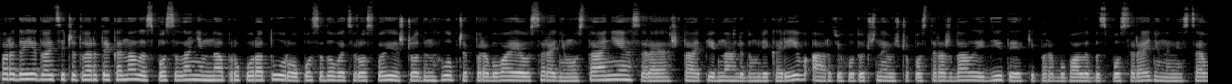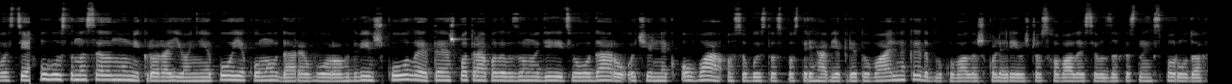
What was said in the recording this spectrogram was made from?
Передає 24 канал з посиланням на прокуратуру. Посадовець розповів, що один хлопчик перебуває у середньому стані, решта під наглядом лікарів. Артюх уточнив, що постраждали діти, які перебували безпосередньо на місцевості у густонаселеному мікрорайоні, по якому вдарив ворог. Дві школи теж потрапили в зону дії цього удару. Очільник ОВА особисто спостерігав, як рятувальники деблокували школярів, що сховалися у захисних спорудах.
